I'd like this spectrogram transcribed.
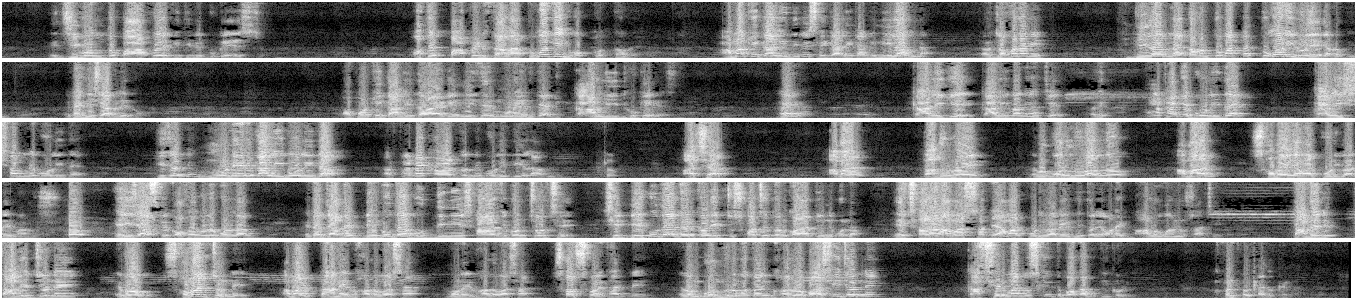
জীবন্ত পাপ হয়ে পৃথিবীর বুকে এসছো। অতএব পাপের জ্বালা তোমাকেই ভোগ করতে হবে। আমাকে গালি দিবে, সেই গালিটা আমি নিলাম না। যখন আমি দিলাম না, তখন তোমারটা তোমারই রয়ে গেল কিন্তু। এটা হিসাব রেখো। অপরকে গালি দেওয়ার আগে নিজের মনের ভিতরে আগে কালি ঢুকে গেছে। হ্যাঁ? কালীকে, কালী মানে হচ্ছে পাঁঠাকে বলি দেয়, কালির সামনে বলি দেয়। কি জন্য? মনের কালী বলি দাও। আর পাঁঠা খাওয়ার জন্য বলি দিয়ে লাভ নেই। আচ্ছা আমার দাদু ভাই এবং বন্ধু বান্ধব আমার সবাই আমার পরিবারের মানুষ। তো এই যে আজকে কথাগুলো বললাম, এটা যাদের বেহুদা বুদ্ধি নিয়ে সারা জীবন চলছে, সেই বেহুদাদের করে একটু সচেতন করার জন্য বললাম। এছাড়াও আমার সাথে আমার পরিবারের ভিতরে অনেক ভালো মানুষ আছে। তাদের তাদের জন্য এবং সবার জন্য আমার প্রাণের ভালোবাসা, মনের ভালোবাসা সবসময় থাকবে এবং বন্ধুর মতো আমি ভালোবাসি জন্যে কাছের মানুষকেই তো বকাবকি করি। অন্য কাউকে না।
